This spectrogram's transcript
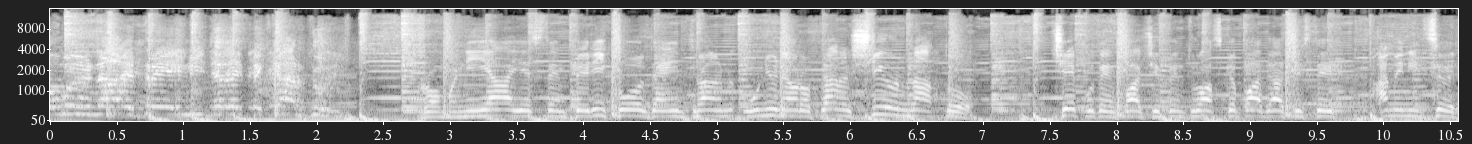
român are 3000 de lei pe carduri România este în pericol de a intra în Uniunea Europeană și în NATO. Ce putem face pentru a scăpa de aceste amenințări?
